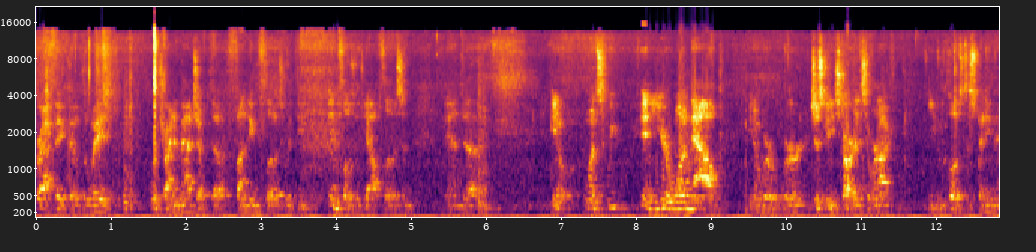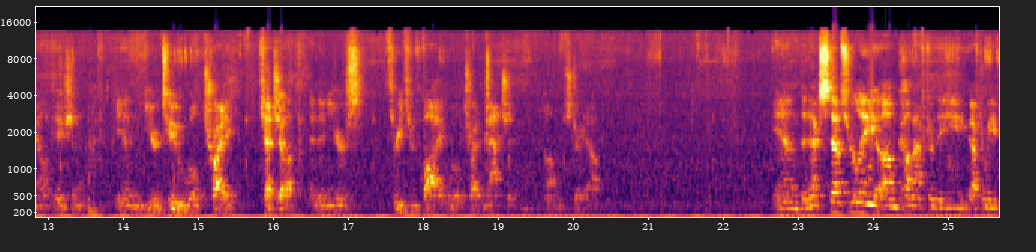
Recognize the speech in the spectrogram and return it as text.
graphic of the way we're trying to match up the funding flows with the inflows with the outflows. And, and, uh, you know, once we, in year one now, you know, we're, we're just getting started, so we're not even close to spending the allocation. In year two, we'll try to catch up, and then years three through five, we'll try to match it um, straight out. And the next steps really um, come after the, after we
